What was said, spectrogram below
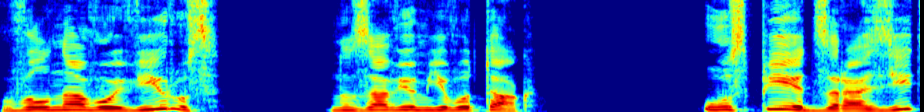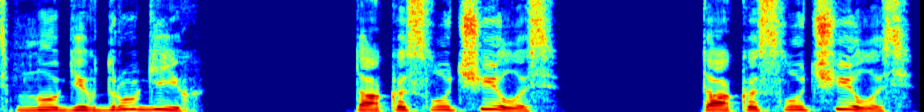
волновой вирус, назовем его так, успеет заразить многих других. Так и случилось. Так и случилось.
